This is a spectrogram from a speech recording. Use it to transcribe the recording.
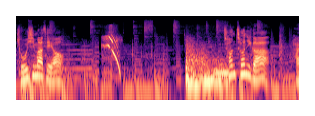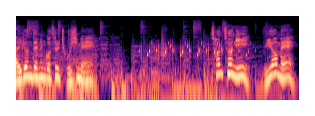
조심하세요. 천천히 가 발견되는 것을 조심해. 천천히 위험해.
